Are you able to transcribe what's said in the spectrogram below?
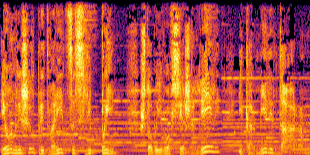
и он решил притвориться слепым, чтобы его все жалели и кормили даром.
